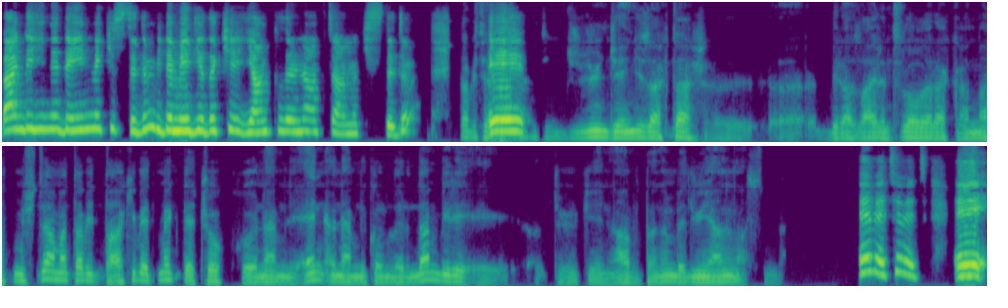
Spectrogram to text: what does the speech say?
Ben de yine değinmek istedim, bir de medyadaki yankılarını aktarmak istedim. Tabii tabii. E, Dün Cengiz Aktar e, biraz ayrıntılı olarak anlatmıştı ama tabii takip etmek de çok önemli. En önemli konularından biri e, Türkiye'nin, Avrupa'nın ve dünyanın aslında. Evet, evet. Ee,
